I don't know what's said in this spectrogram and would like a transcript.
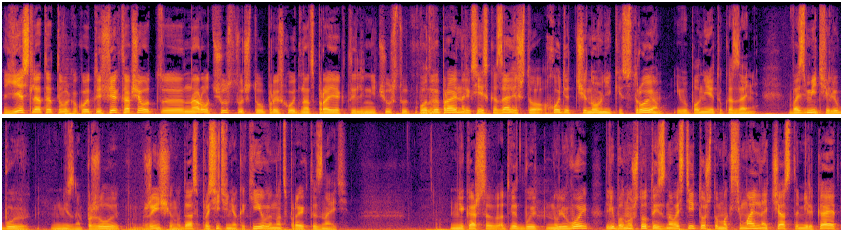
есть ли от этого какой-то эффект? Вообще вот э, народ чувствует, что происходит нацпроект или не чувствует? Вот вы правильно, Алексей, сказали, что ходят чиновники строем и выполняют указания. Возьмите любую, не знаю, пожилую женщину, да, спросите у нее, какие вы нацпроекты знаете. Мне кажется, ответ будет нулевой, либо ну что-то из новостей, то, что максимально часто мелькает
